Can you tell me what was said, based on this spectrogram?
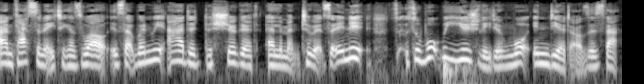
and fascinating as well is that when we added the sugar element to it, so in it, so, so what we usually do and what India does is that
